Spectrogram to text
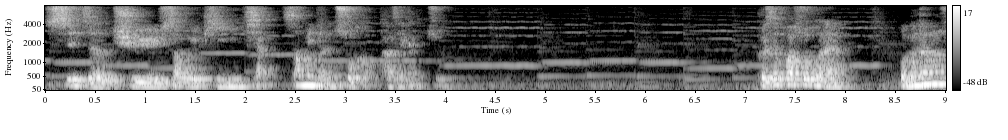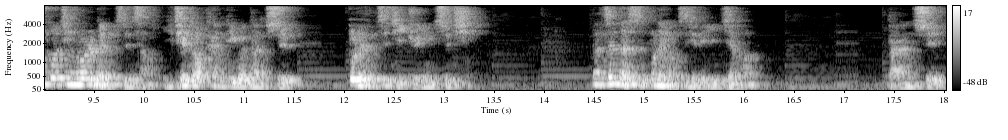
试着去稍微提一下上面的人说好，他才敢做。可是话说回来，我们刚刚说进入日本职场，一切都要看地位但是，不能自己决定事情。那真的是不能有自己的意见吗？答案是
